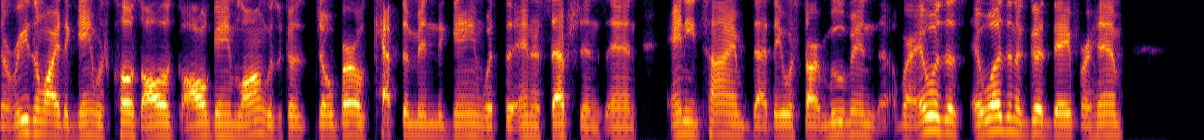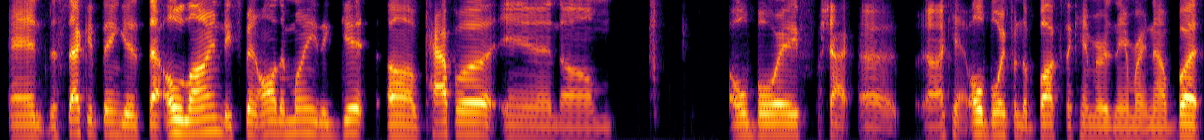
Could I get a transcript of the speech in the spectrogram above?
the reason why the game was close all all game long was because Joe Burrow kept them in the game with the interceptions and anytime that they would start moving where it was just it wasn't a good day for him. And the second thing is that O line, they spent all the money to get uh Cappa and um old boy Shaq uh I can't old boy from the Bucks, I can't remember his name right now, but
